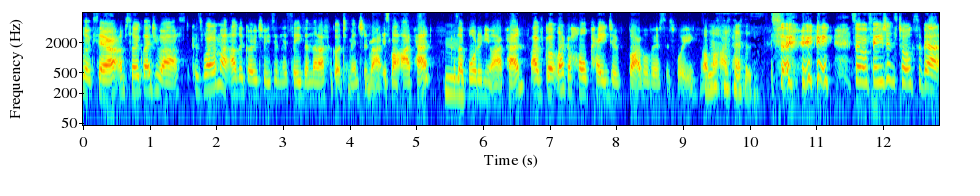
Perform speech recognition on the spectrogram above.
Look, Sarah, I'm so glad you asked because one of my other go tos in this season that I forgot to mention, right, is my iPad because mm. I bought a new iPad. I've got like a whole page of Bible verses for you on yes. my iPad. So, so Ephesians talks about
